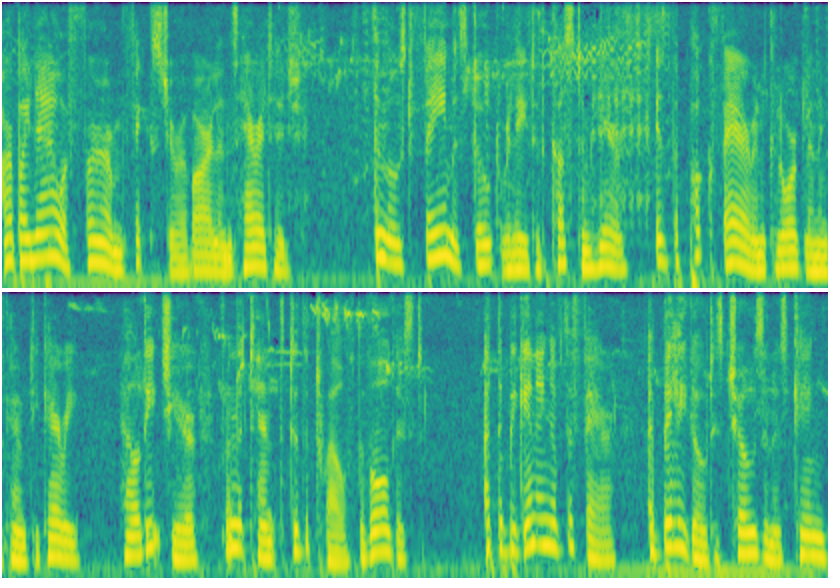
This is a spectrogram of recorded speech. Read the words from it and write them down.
are by now a firm fixture of Ireland's heritage. The most famous goat related custom here is the Puck Fair in Killorglin in County Kerry, held each year from the 10th to the 12th of August. At the beginning of the fair, a billy goat is chosen as king,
